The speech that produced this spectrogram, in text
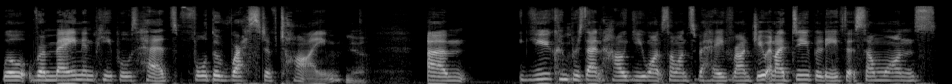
will remain in people's heads for the rest of time Yeah. um, you can present how you want someone to behave around you. And I do believe that someone's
